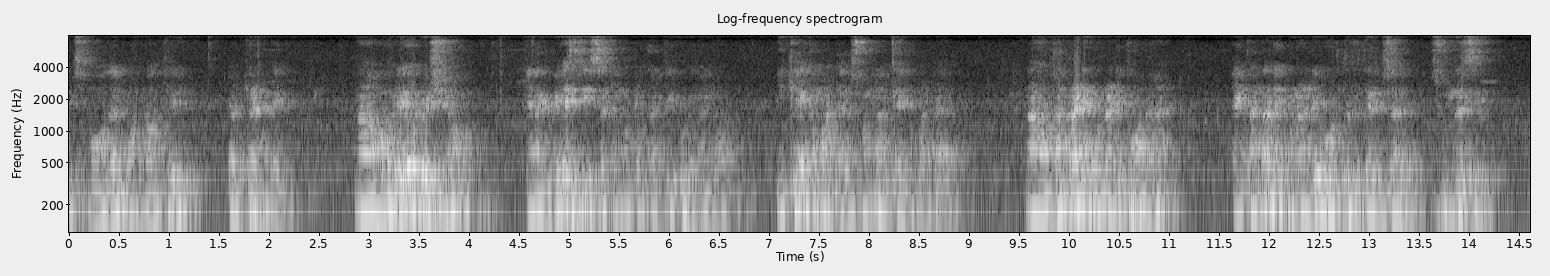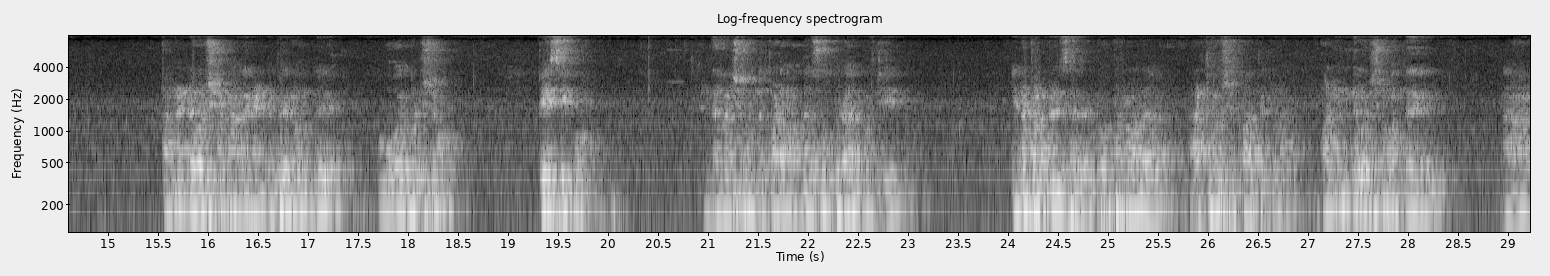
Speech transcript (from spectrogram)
it's more than one or three you are trembling. நான் ஒரே ஒரு விஷயம் எனக்கு வேஷ்டி சட்டை மட்டும் கட்டி கொடுங்கன்னு. நீ கேட்க மாட்டேன் சொன்னால் கேட்க மாட்டேன் நான் கண்ணாடி முன்னாடி போனேன். என் கண்ணாடி முன்னாடி ஒருத்தர் தெரிஞ்சார் சுந்தர்சி. பன்னெண்டு வருஷம் நாங்கள் ரெண்டு பேரும் வந்து ஒவ்வொரு வருஷம் பேசிப்போம். இந்த வருஷம் இந்த படம் வந்தால் சூப்பராக இருக்கும் ஜி. என்ன பண்ணுறது சார்? இப்போ பரவாயில்ல அடுத்த வருஷம் பார்த்துக்கலாம். பன்னெண்டு வருஷம் வந்து நான்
